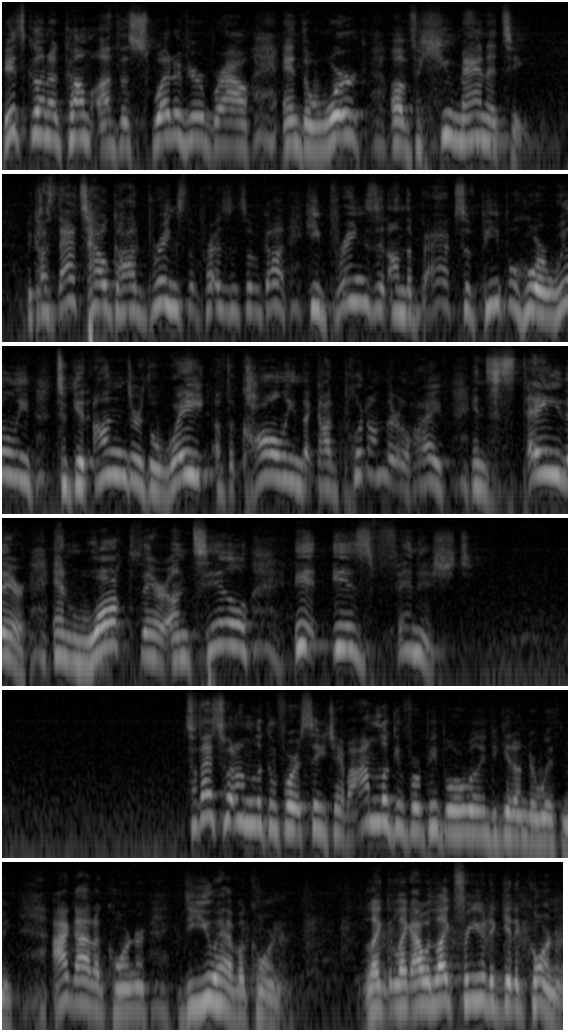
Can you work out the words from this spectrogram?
It's going to come on the sweat of your brow and the work of humanity. Because that's how God brings the presence of God. He brings it on the backs of people who are willing to get under the weight of the calling that God put on their life and stay there and walk there until it is finished. So that's what I'm looking for at City Chapel. I'm looking for people who are willing to get under with me. I got a corner. Do you have a corner? Like, like I would like for you to get a corner.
